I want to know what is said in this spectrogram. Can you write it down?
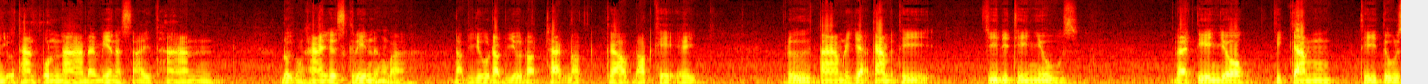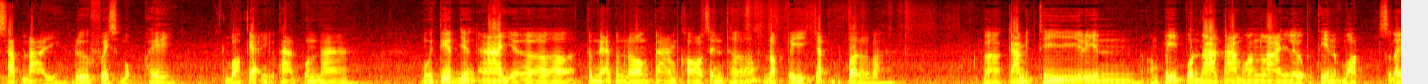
នាយកដ្ឋានពន្ធដារដែលមានអាស័យដ្ឋានដូចបង្ហាញលើ screen ហ្នឹងបាទ www.tax.gov.kh ឬតាមរយៈកម្មវិធី GDT News ដែលទាញយកពីកម្មវិធីទូរស័ព្ទដៃឬ Facebook page របស់គណៈនាយកដ្ឋានពន្ធដារ មួយទៀតយើងអាចតំណាក់តំណងតាម call center 1277បាទបាទកម្មវិធីរៀនអំពីពន្ធដារតាមអនឡាញលើប្រធានបទស្ដី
